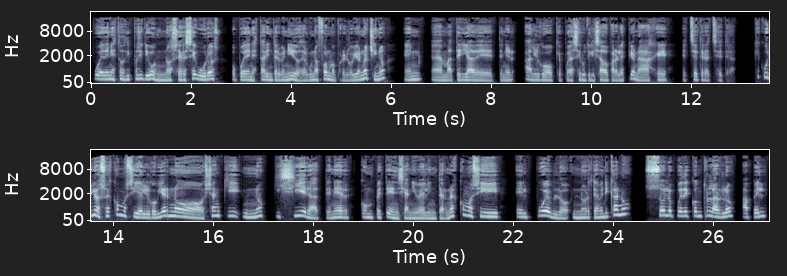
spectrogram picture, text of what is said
pueden estos dispositivos no ser seguros o pueden estar intervenidos de alguna forma por el gobierno chino en eh, materia de tener algo que pueda ser utilizado para el espionaje, etcétera, etcétera. Qué curioso, es como si el gobierno yanqui no quisiera tener competencia a nivel interno. Es como si el pueblo norteamericano solo puede controlarlo Apple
